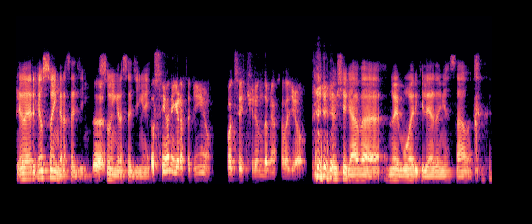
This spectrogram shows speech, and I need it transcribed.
Eu, era, eu sou engraçadinho. É. Sou engraçadinho aí. O senhor engraçadinho pode ser tirando da minha sala de aula. Eu chegava no Emori, que ele era da minha sala.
